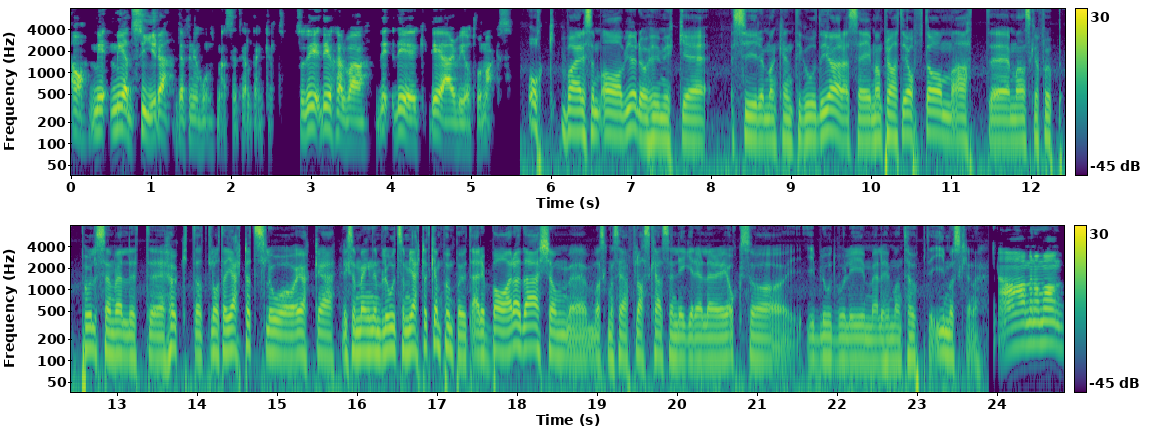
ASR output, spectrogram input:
ja, med, med syre definitionsmässigt helt enkelt. Så det, det är själva, det, det, det är VO2 max. Och vad är det som avgör då hur mycket syre man kan tillgodogöra sig. Man pratar ju ofta om att eh, man ska få upp pulsen väldigt eh, högt, att låta hjärtat slå och öka liksom, mängden blod som hjärtat kan pumpa ut. Är det bara där som eh, vad ska man säga, flaskhalsen ligger eller är det också i blodvolym eller hur man tar upp det i musklerna? Ja, men om man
